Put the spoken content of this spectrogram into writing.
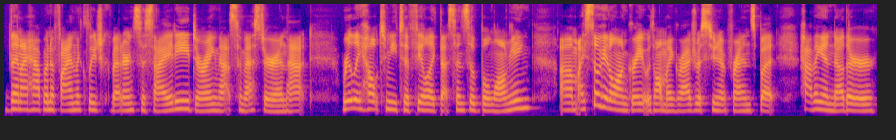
then I happened to find the Collegiate Veterans Society during that semester, and that really helped me to feel like that sense of belonging. Um, I still get along great with all my graduate student friends, but having another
